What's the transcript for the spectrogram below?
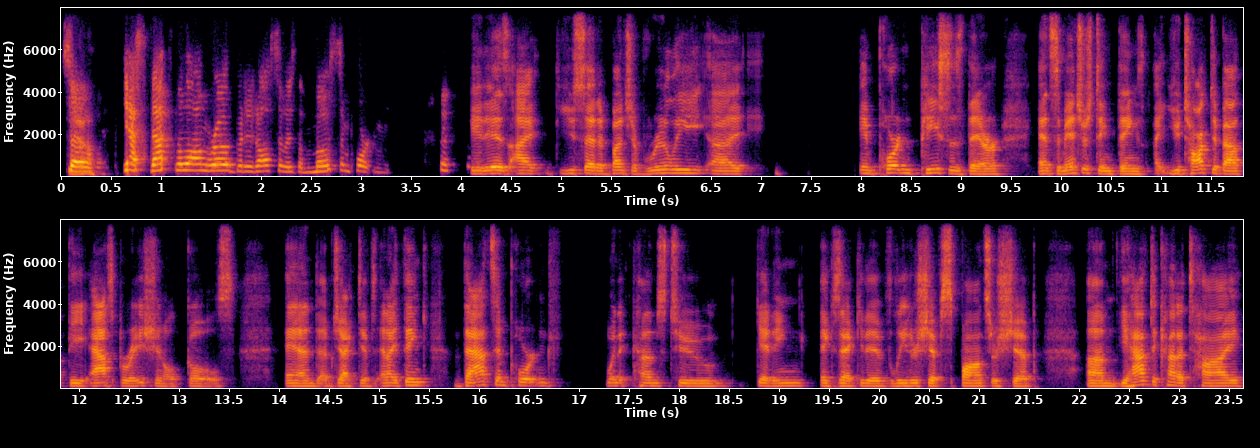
So yeah. yes, that's the long road, but it also is the most important. it is. I you said a bunch of really uh, important pieces there and some interesting things. You talked about the aspirational goals and objectives, and I think that's important when it comes to getting executive leadership sponsorship. Um, you have to kind of tie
